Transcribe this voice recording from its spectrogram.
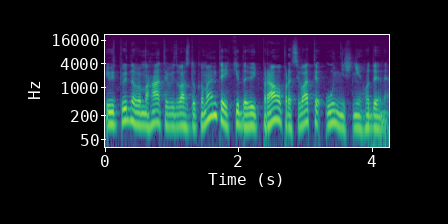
і відповідно вимагати від вас документи, які дають право працювати у нічні години.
